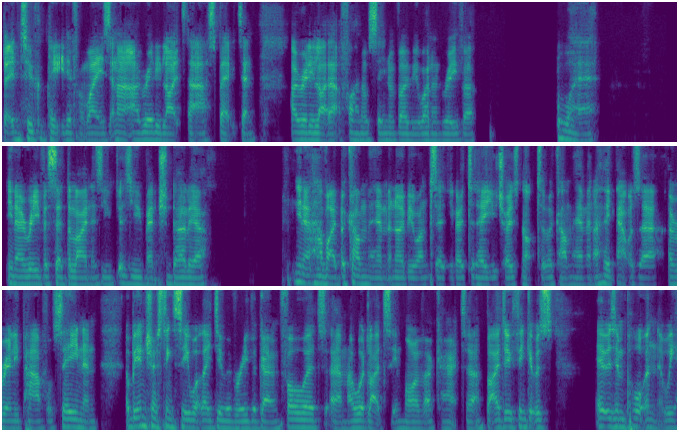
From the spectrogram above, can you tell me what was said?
but in two completely different ways. And I, I really liked that aspect, and I really like that final scene of Obi Wan and Reva, where you know Reva said the line as you as you mentioned earlier. You know, have I become him? And Obi Wan said, you know, today you chose not to become him. And I think that was a, a really powerful scene. And it'll be interesting to see what they do with Reva going forward. Um, I would like to see more of her character, but I do think it was it was important that we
